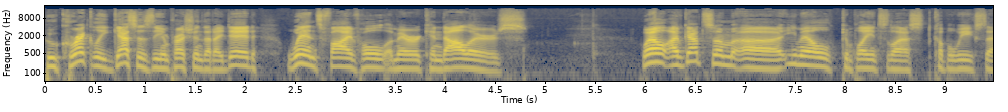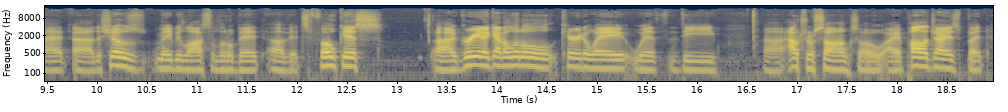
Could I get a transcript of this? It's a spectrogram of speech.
who correctly guesses the impression that I did wins five whole American dollars. Well, I've got some uh, email complaints the last couple weeks that uh, the show's maybe lost a little bit of its focus. Uh, agreed, I got a little carried away with the uh, outro song, so I apologize, but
